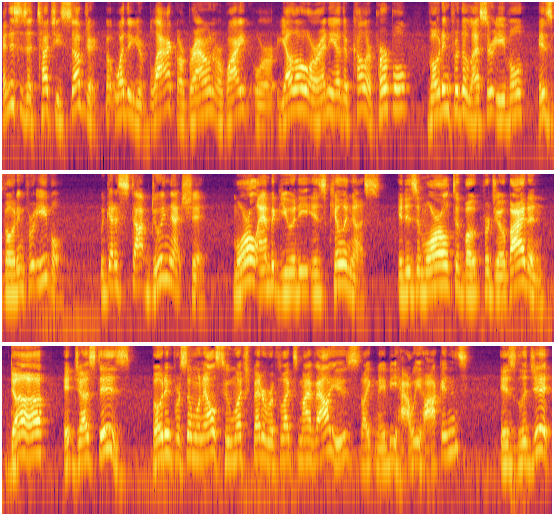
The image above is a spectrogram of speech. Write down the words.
And this is a touchy subject, but whether you're black or brown or white or yellow or any other color, purple, voting for the lesser evil is voting for evil. We got to stop doing that shit. Moral ambiguity is killing us. It is immoral to vote for Joe Biden. Duh! It just is. Voting for someone else who much better reflects my values, like maybe Howie Hawkins, is legit.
